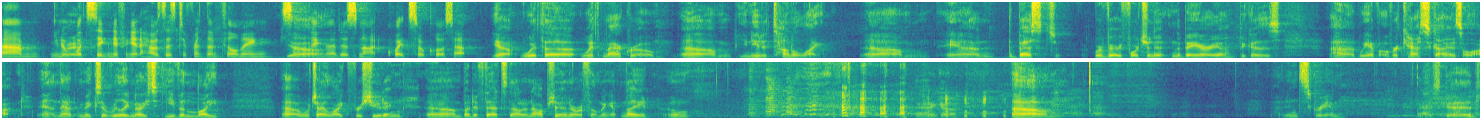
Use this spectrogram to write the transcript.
Um, you know, Right. what's significant? How is this different than filming something Yeah. that is not quite so close up? Yeah, with, uh, with macro, um, you need a ton of light. Um, and the best, we're very fortunate in the Bay Area because uh, we have overcast skies a lot. And that makes a really nice even light, uh, which I like for shooting. Um, but if that's not an option or filming at night, oh. there you go. Um, I didn't scream. That was good.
